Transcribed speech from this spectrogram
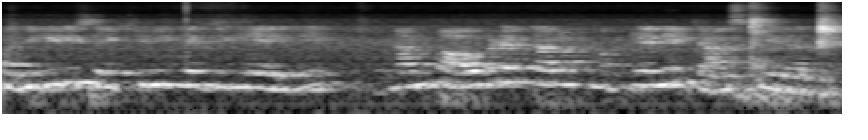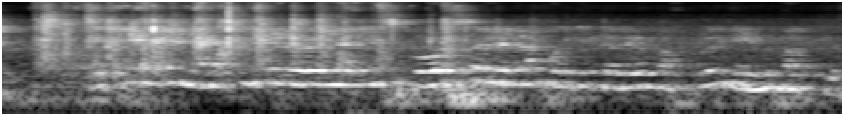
ಮಧುಗಿರಿ ಶೈಕ್ಷಣಿಕ ಜಿಲ್ಲೆಯಲ್ಲಿ ನಮ್ಮ ಪಾವಗಡ ತಾಲೂಕು ಮಕ್ಕಳೇ ಜಾಸ್ತಿ ಇರೋದು. ಏಕೆಂದರೆ ನ್ಯಾಷನಲ್ ಲೆವೆಲಲ್ಲಿ ಸ್ಪೋರ್ಟ್ಸಲ್ಲೆಲ್ಲ ಹೋಗಿದ್ದಾವೆ ಮಕ್ಕಳು, ಹೆಣ್ಮಕ್ಳು.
